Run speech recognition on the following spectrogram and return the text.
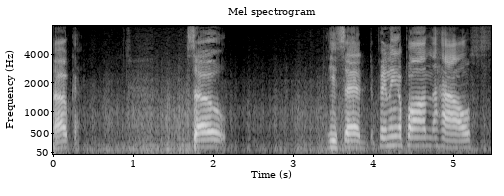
Okay. So he said, depending upon the house,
